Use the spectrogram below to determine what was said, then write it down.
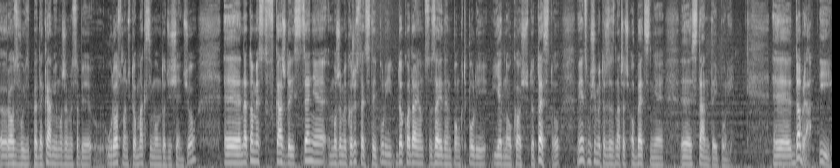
rozwój pedekami możemy sobie urosnąć to maksimum do 10. Y, natomiast w każdej scenie możemy korzystać z tej puli, dokładając za jeden punkt puli jedną kość do testu, więc musimy też zaznaczać obecnie y, stan tej puli. Dobra, i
